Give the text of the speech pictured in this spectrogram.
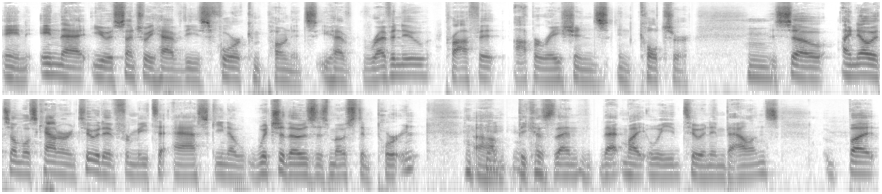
And in that, you essentially have these four components you have revenue, profit, operations, and culture. Hmm. So I know it's almost counterintuitive for me to ask, you know, which of those is most important, um, because then that might lead to an imbalance. But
